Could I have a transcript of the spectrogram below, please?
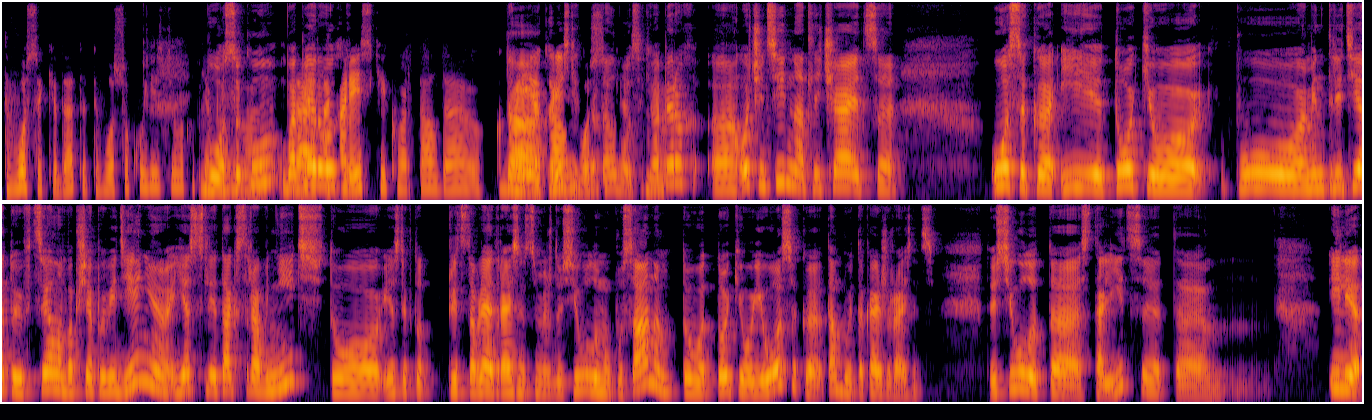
ты в Осаке, да? Ты, ты в Осаку ездила, как В? Осаку, Да, во-первых, корейский квартал, да? да, Корея корейский в квартал в Осаке. Во-первых, э, очень сильно отличается Осака и Токио по менталитету и в целом вообще поведению. Если так сравнить, то если кто-то представляет разницу между Сеулом и Пусаном, то вот Токио и Осака, там будет такая же разница. То есть Сеул — это столица, это... Или,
